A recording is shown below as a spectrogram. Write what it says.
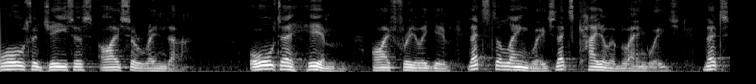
All to Jesus I surrender. All to Him I freely give. That's the language. That's Caleb language. That's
